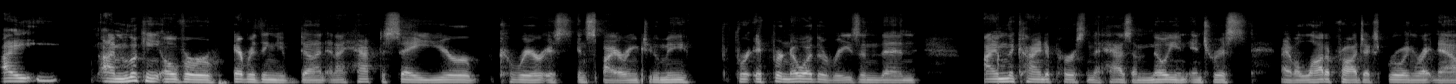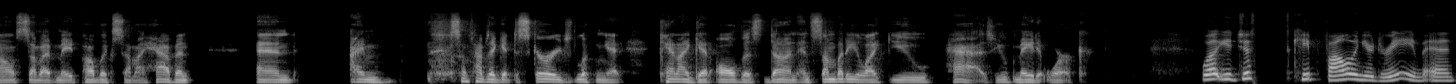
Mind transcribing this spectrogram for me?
I I'm looking over everything you've done, and I have to say your career is inspiring to me for if for no other reason than I'm the kind of person that has a million interests. I have a lot of projects brewing right now. Some I've made public, some I haven't. And I'm sometimes I get discouraged looking at can I get all this done? And somebody like you has, you've made it work. Well, you just keep following your dream and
